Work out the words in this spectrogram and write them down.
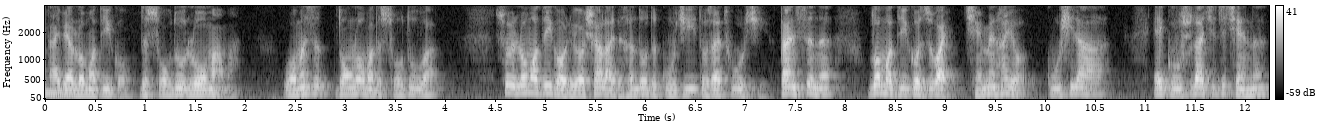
代表罗马帝国的首都罗马嘛。我们是东罗马的首都啊，所以罗马帝国留下来的很多的古迹都在土耳其。但是呢，罗马帝国之外，前面还有古希腊，哎，古希腊之前呢，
